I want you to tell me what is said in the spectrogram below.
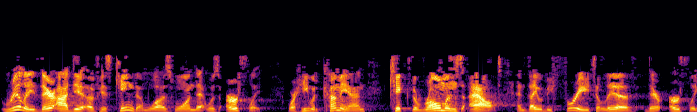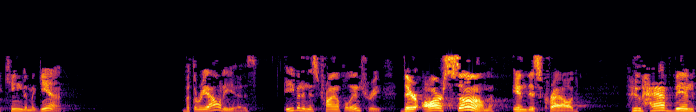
really their idea of his kingdom was one that was earthly, where he would come in, kick the Romans out, and they would be free to live their earthly kingdom again. But the reality is, even in this triumphal entry, there are some in this crowd who have been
